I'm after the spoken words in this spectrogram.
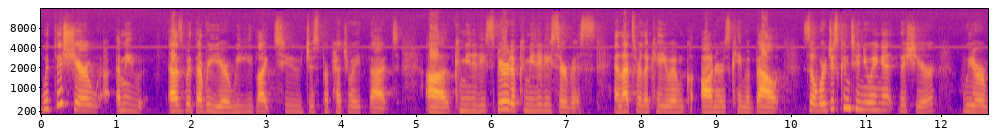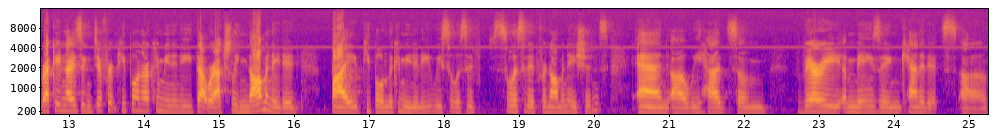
with this year, I mean, as with every year, we like to just perpetuate that uh, community spirit of community service, and that's where the KUAM honors came about. So we're just continuing it this year. We are recognizing different people in our community that were actually nominated by people in the community. We solicited, solicited for nominations, and uh, we had some very amazing candidates. Uh,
